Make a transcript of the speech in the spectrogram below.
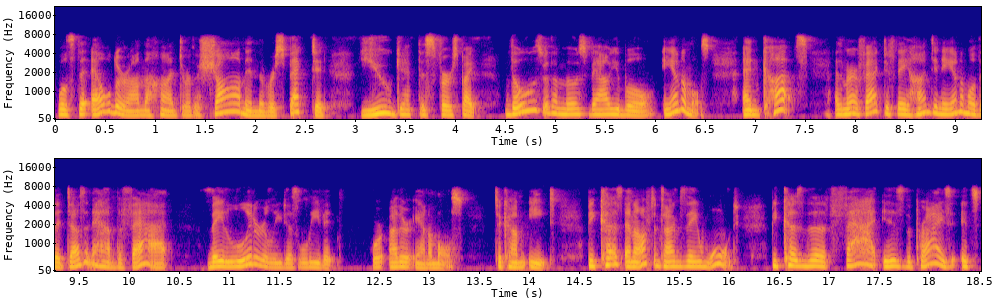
Well, it's the elder on the hunt or the shaman, the respected. You get this first bite. Those are the most valuable animals. And cuts. As a matter of fact, if they hunt an animal that doesn't have the fat, they literally just leave it for other animals to come eat. Because and oftentimes they won't. Because the fat is the prize. It's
